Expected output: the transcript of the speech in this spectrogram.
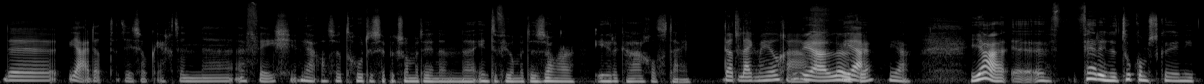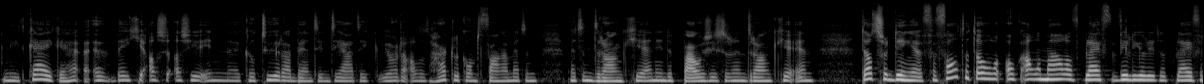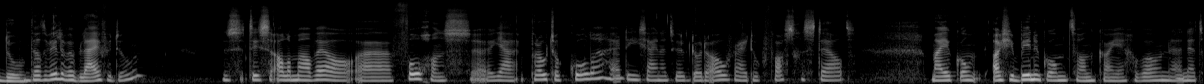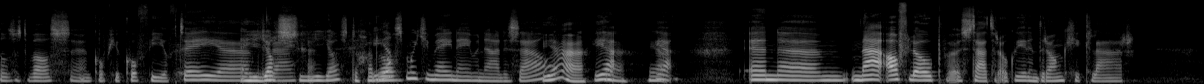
De, ja, dat, dat is ook echt een, een feestje. Ja, als het goed is heb ik zo meteen een interview met de zanger Erik Hagelstein. Dat lijkt me heel gaaf. Ja, leuk Ja. hè? Ja, ja eh, ver in de toekomst kun je niet, niet kijken. Hè? Eh, weet je, als, als je in eh, Cultura bent, in theater, ik word altijd hartelijk ontvangen met een, met een drankje. En in de pauze is er een drankje. En dat soort dingen. Vervalt het ook allemaal of blijf, willen jullie dat blijven doen? Dat willen we blijven doen. Dus het is allemaal wel volgens ja, protocollen. Hè, die zijn natuurlijk door de overheid ook vastgesteld. Maar je komt, als je binnenkomt, dan kan je gewoon, eh, net als het was, eh, een kopje koffie of thee eh, en je jas, krijgen. je jas, gaat Je jas moet je meenemen naar de zaal. Ja, ja, Ja. En ehm, na afloop staat er ook weer een drankje klaar.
